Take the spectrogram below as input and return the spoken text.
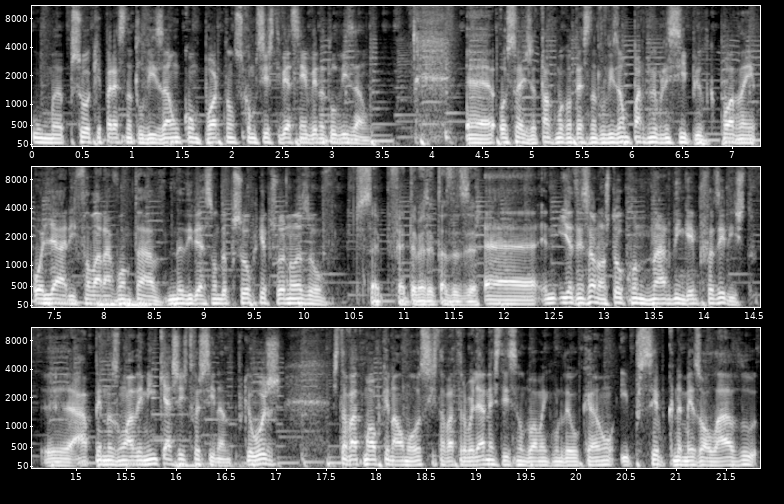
uma pessoa que aparece na televisão, comportam-se como se estivessem a ver na televisão. Ah, ou seja, tal como acontece na televisão, partem do princípio de que podem olhar e falar à vontade na direção da pessoa porque a pessoa não as ouve. Sei perfeitamente o que estás a dizer. Ah, e atenção, não estou a condenar ninguém por fazer isto. Ah, há apenas um lado em mim que acha isto fascinante, porque eu hoje estava a tomar um pequeno almoço e estava a trabalhar nesta edição do Homem que Mordeu o Cão e percebo que na mesa ao lado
